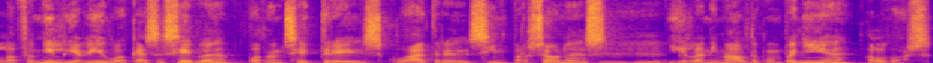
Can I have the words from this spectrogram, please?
la família viu a casa seva, poden ser 3, 4, 5 persones, i l'animal de companyia, el gos.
